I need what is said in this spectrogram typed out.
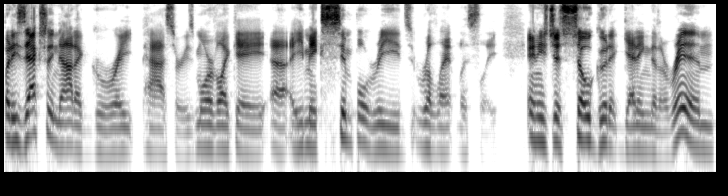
but he's actually not a great passer. He's more of like a uh, he makes simple reads relentlessly, and he's just so good at getting to the rim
